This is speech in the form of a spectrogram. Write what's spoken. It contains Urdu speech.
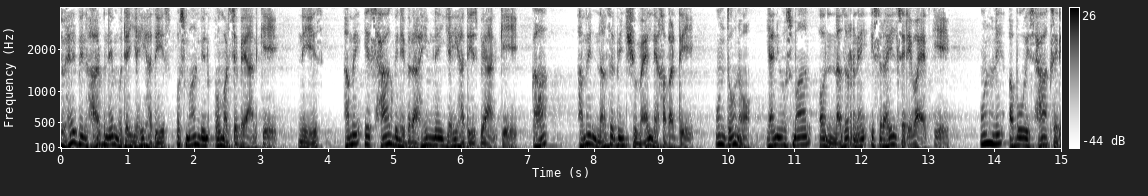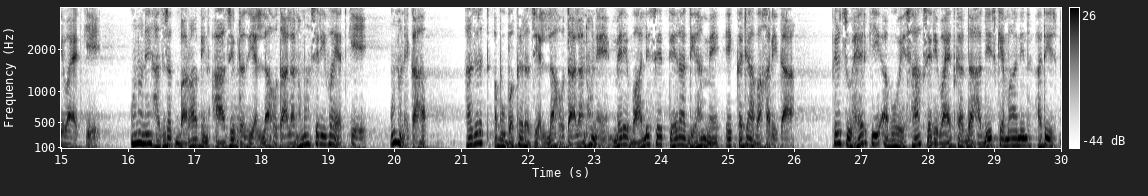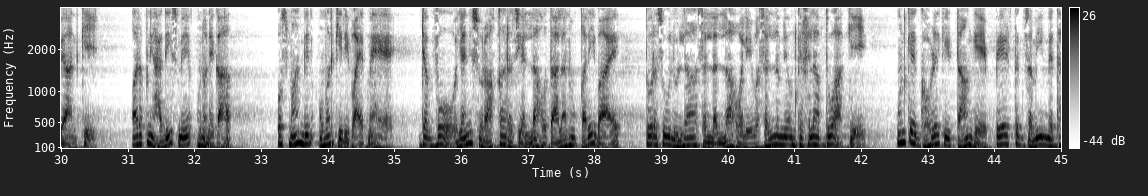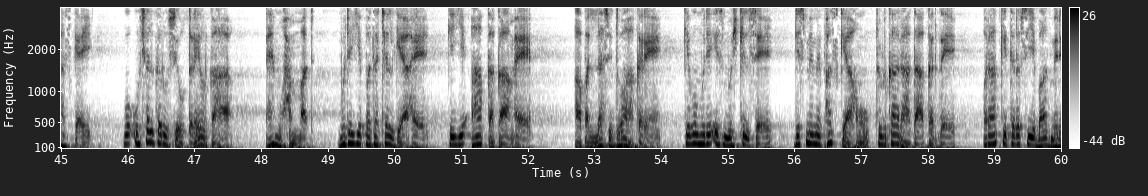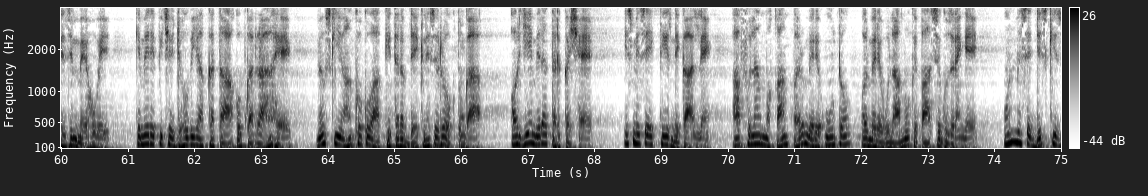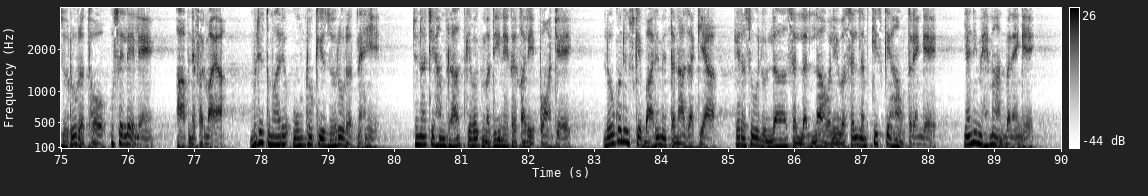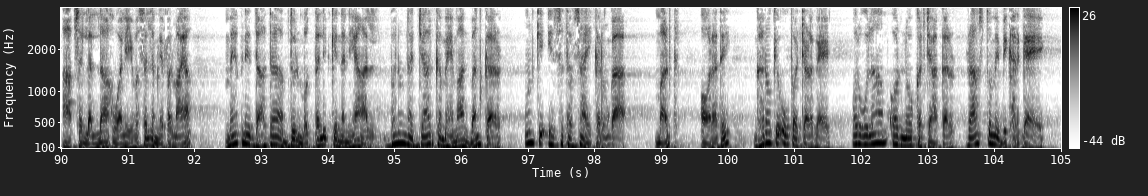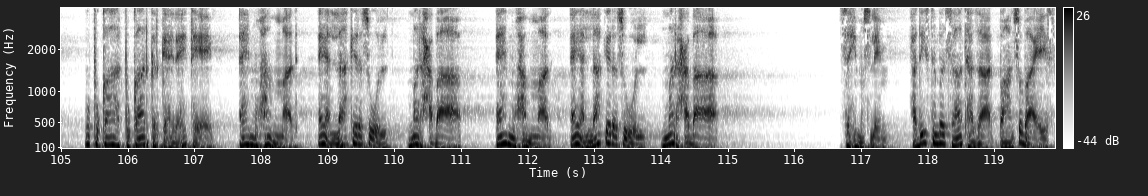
زہر بن حرب نے مجھے یہی حدیث عثمان بن عمر سے بیان کی۔ نیز، ہمیں اسحاق بن ابراہیم نے یہی حدیث بیان کی۔ کہا، ہمیں نظر بن شمیل نے خبر دی۔ ان دونوں یعنی عثمان اور نظر نے اسرائیل سے روایت کی۔ انہوں نے ابو اسحاق سے روایت کی۔ انہوں نے حضرت برا بن عازب رضی اللہ تعالیٰ عنہ سے روایت کی۔ انہوں نے کہا، حضرت ابو بکر رضی اللہ تعالیٰ عنہ نے میرے والد سے تیرہ درہم میں ایک کجاوہ خریدا۔ پھر زہیر کی ابو اسحاق سے روایت کردہ حدیث کے مانند حدیث بیان کی اور اپنی حدیث میں انہوں نے کہا، عثمان بن عمر کی روایت میں ہے، جب وہ یعنی سراقہ رضی اللہ تعالیٰ عنہ قریب آئے تو رسول اللہ صلی اللہ علیہ وسلم نے ان کے خلاف دعا کی۔ ان کے گھوڑے کی ٹانگیں پیڑ تک زمین میں دھس گئی وہ اچھل کر اسے اترے اور کہا، اے محمد، مجھے یہ پتہ چل گیا ہے کہ یہ آپ کا کام ہے۔ آپ اللہ سے دعا کریں کہ وہ مجھے اس مشکل سے جس میں میں پھنس گیا ہوں چھٹکارا عطا کر دے۔ اور آپ کی طرف سے یہ بات میرے ذمے ہوئے کہ میرے پیچھے جو بھی آپ کا تعاقب کر رہا ہے، میں اس کی آنکھوں کو آپ کی طرف دیکھنے سے روک دوں گا۔ اور یہ میرا ترکش ہے۔ اس میں سے ایک تیر نکال لیں۔ آپ فلاں مقام پر میرے اونٹوں اور میرے غلاموں کے پاس سے گزریں گے۔ ان میں سے جس کی ضرورت ہو، اسے لے لیں۔ آپ نے فرمایا، مجھے تمہارے اونٹوں کی ضرورت نہیں۔ چنانچہ ہم رات کے وقت مدینے کے قریب پہنچے۔ لوگوں نے اس کے بارے میں تنازع کیا۔ کہ رسول اللہ صلی اللہ علیہ وسلم کس کے ہاں اتریں گے؟ یعنی مہمان بنیں گے۔ آپ صلی اللہ علیہ وسلم نے فرمایا، میں اپنے دادا عبد المطلب کے ننیال بنو نجار کا مہمان بن کر ان کی عزت افزائی کروں گا۔ مرد، عورتیں گھروں کے اوپر چڑھ گئے اور غلام اور نوکر جا کر راستوں میں بکھر گئے۔ وہ پکار پکار کر کہہ رہے تھے، اے محمد، اے اللہ کے رسول، مرحبا۔ اے محمد، اے اللہ کے رسول، مرحبا۔ صحیح مسلم حدیث نمبر سات ہزار پانچ سو بائیس۔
